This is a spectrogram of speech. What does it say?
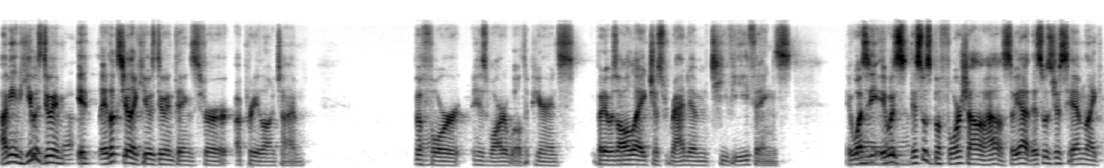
I mean, he was doing it. It looks here like he was doing things for a pretty long time before his Waterworld appearance, but it was all mm-hmm. like just random TV things. It wasn't. It was. This was before Shallow Hal. So yeah, this was just him like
